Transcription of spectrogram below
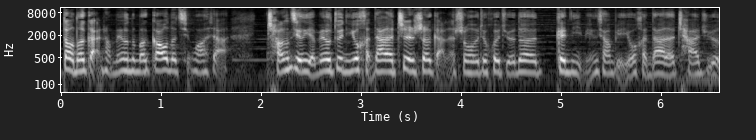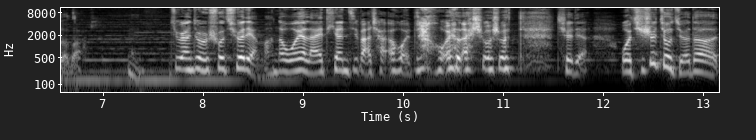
道德感上没有那么高的情况下，场景也没有对你有很大的震慑感的时候，就会觉得跟李明相比有很大的差距了吧？嗯，居然就是说缺点嘛，那我也来添几把柴火，这样我也来说说缺点。我其实就觉得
